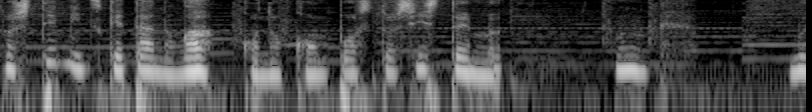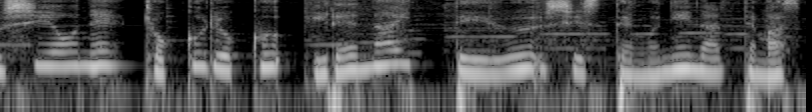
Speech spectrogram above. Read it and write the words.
そして見つけたのがこのコンポストシステム。うん。虫をね極力入れないっていうシステムになってます。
